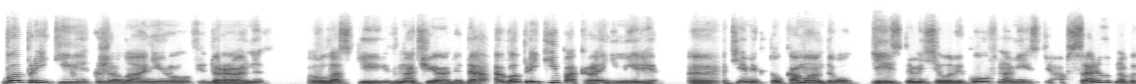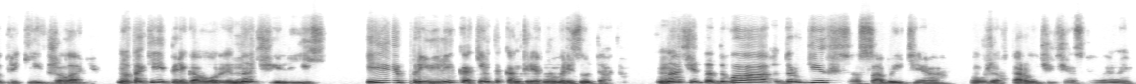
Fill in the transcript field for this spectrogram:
вопреки желанию федеральных властей в начале, да, вопреки, по крайней мере, э, теми, кто командовал действиями силовиков на месте, абсолютно вопреки их желанию. Но такие переговоры начались и привели к каким-то конкретным результатам. Значит, два других события уже Второй Чеченской войны,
